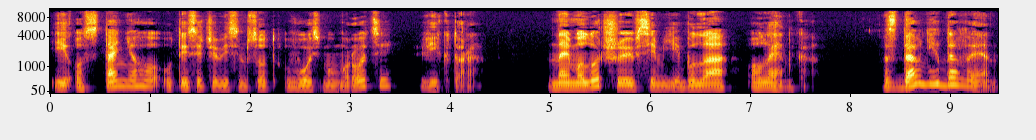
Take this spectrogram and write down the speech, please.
і останнього у 1808 році Віктора. Наймолодшою в сім'ї була Оленка. З давніх давен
